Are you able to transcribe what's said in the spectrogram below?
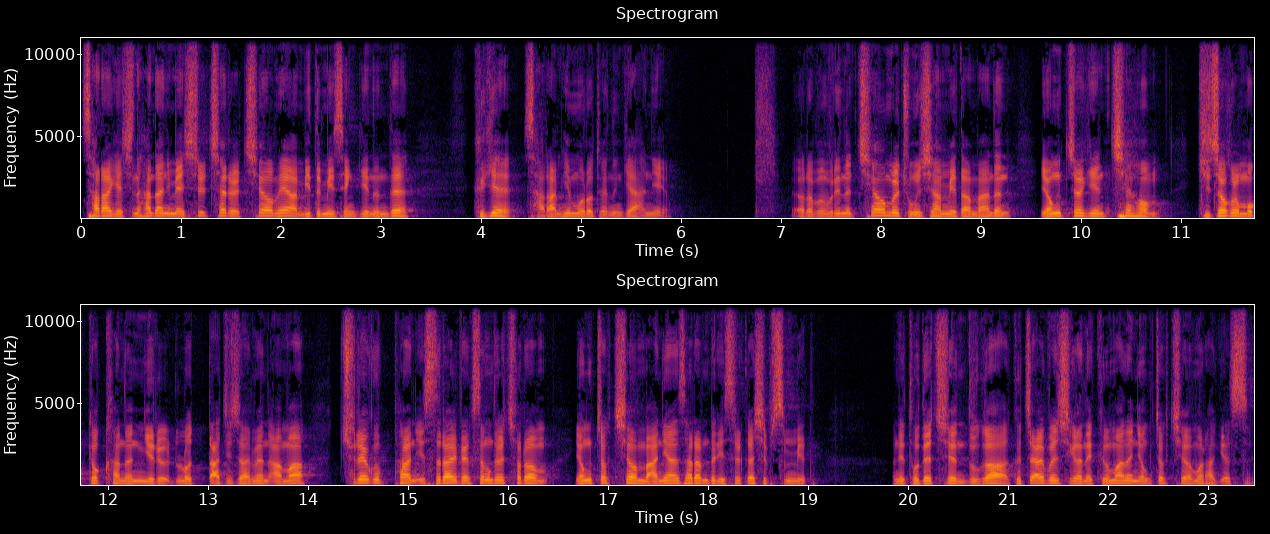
살아계신 하나님의 실체를 체험해야 믿음이 생기는데 그게 사람 힘으로 되는 게 아니에요. 여러분, 우리는 체험을 중시합니다만은 영적인 체험, 기적을 목격하는 일로 따지자면 아마 출애굽한 이스라엘 백성들처럼 영적 체험 많이 한 사람들 있을까 싶습니다. 아니 도대체 누가 그 짧은 시간에 그 많은 영적 체험을 하겠어요?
